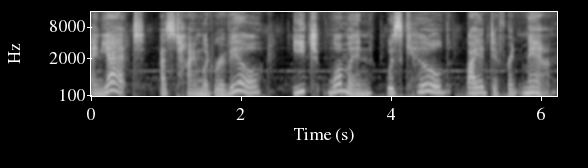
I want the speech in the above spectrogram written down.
And yet, as time would reveal, each woman was killed by a different man.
